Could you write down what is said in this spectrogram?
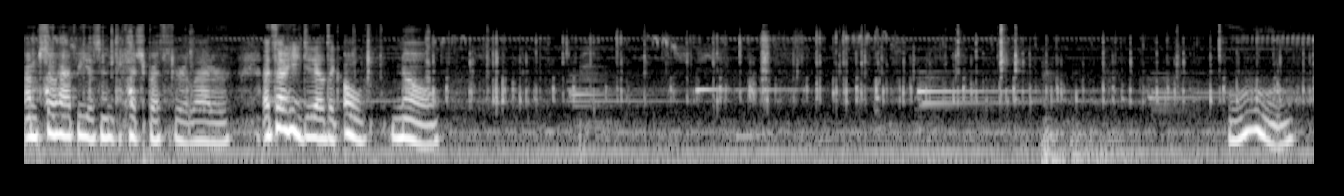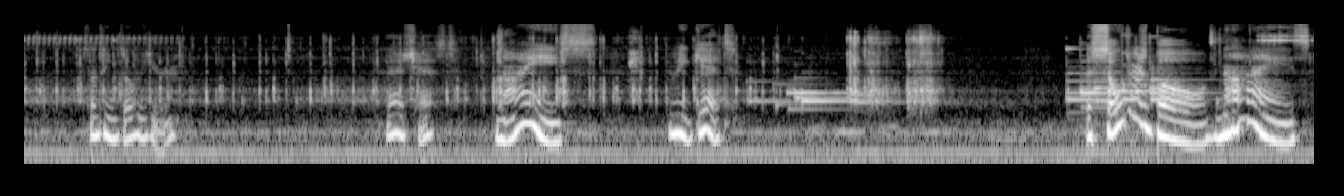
I'm so happy he doesn't have to catch breath for a ladder. I thought he did. I was like, oh, no. Ooh. Something's over here. Is that a chest? Nice. What do we get? A soldier's bow. Nice.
